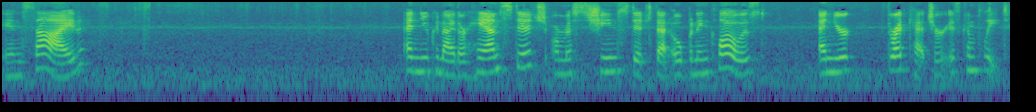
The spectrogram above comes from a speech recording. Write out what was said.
inside. And you can either hand stitch or machine stitch that opening closed and your thread catcher is complete.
